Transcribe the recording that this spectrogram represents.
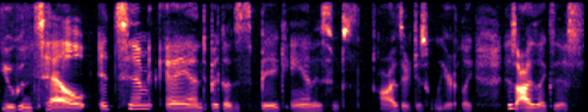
you can tell it's him, and because it's big and his eyes are just weird. Like his eyes like this.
